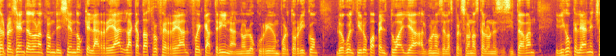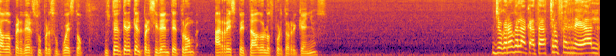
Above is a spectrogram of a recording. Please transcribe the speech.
El presidente Donald Trump diciendo que la, real, la catástrofe real fue Katrina, no lo ocurrido en Puerto Rico. Luego él tiró papel toalla a algunas de las personas que lo necesitaban y dijo que le han echado a perder su presupuesto. ¿Usted cree que el presidente Trump ha respetado a los puertorriqueños? Yo creo que la catástrofe real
